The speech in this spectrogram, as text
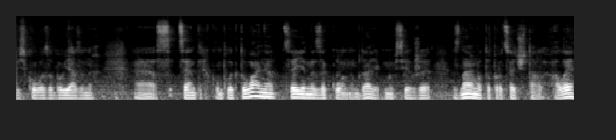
військовозобов'язаних е, з центрів комплектування, це є незаконним, да, як ми всі вже знаємо та про це читали. Але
